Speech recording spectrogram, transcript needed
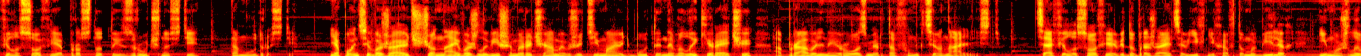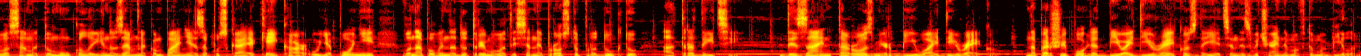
Філософія простоти, зручності та мудрості. Японці вважають, що найважливішими речами в житті мають бути не великі речі, а правильний розмір та функціональність. Ця філософія відображається в їхніх автомобілях, і, можливо, саме тому, коли іноземна компанія запускає K-Car у Японії, вона повинна дотримуватися не просто продукту, а традиції дизайн та розмір BYD Reiko. На перший погляд, BYD Reiko здається незвичайним автомобілем.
